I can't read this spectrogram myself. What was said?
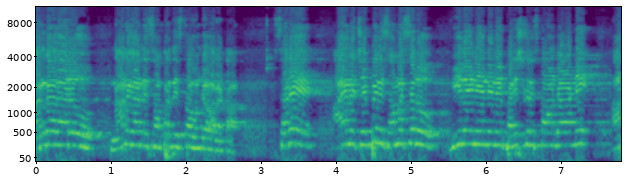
రంగా గారు నాన్నగారిని సంప్రదిస్తూ ఉండేవారట. సరే ఆయన చెప్పిన సమస్యలు వీలైనవి నేను పరిష్కరిస్తూ ఉండేవాడిని. ఆ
